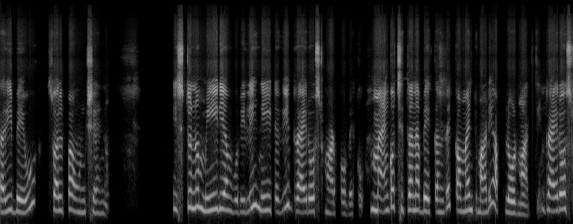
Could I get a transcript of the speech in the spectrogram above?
ಕರಿಬೇವು ಸ್ವಲ್ಪ ಹುಣಸೆ ಹಣ್ಣು. ಇಷ್ಟನ್ನು ಮೀಡಿಯಂ ಉರಿಲಿ ನೀಟಾಗಿ ಡ್ರೈ ರೋಸ್ಟ್ ಮಾಡ್ಕೋಬೇಕು. ಮ್ಯಾಂಗೋ ಚಿತ್ರಾನ್ನ ಬೇಕಂದ್ರೆ ಕಮೆಂಟ್ ಮಾಡಿ ಅಪ್ಲೋಡ್ ಮಾಡ್ತೀನಿ. ಡ್ರೈ ರೋಸ್ಟ್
